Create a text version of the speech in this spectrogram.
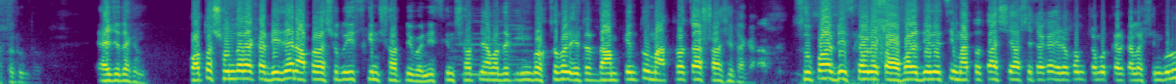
এতটুকু এই যে দেখেন কত সুন্দর একটা ডিজাইন আপনারা শুধু স্ক্রিনশট নেবেন। স্ক্রিনশট নিয়ে আমাদের ইনবক্স করবেন এটার দাম কিন্তু মাত্র চারশো আশি টাকা। সুপার ডিসকাউন্ট একটা অফার দিয়ে দিচ্ছি মাত্র চারশো আশি টাকা। এরকম চমৎকার কালেকশনগুলো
